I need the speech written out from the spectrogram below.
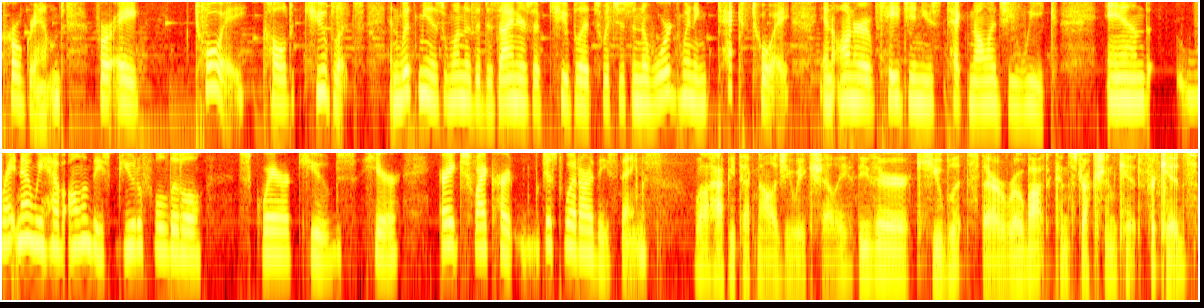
programmed for a toy called Cubelets. And with me is one of the designers of Cubelets, which is an award winning tech toy in honor of KGNU's Technology Week. And right now we have all of these beautiful little square cubes here. Eric Schweikardt, just what are these things? Well, happy Technology Week, Shelley. These are Cubelets. They're a robot construction kit for kids.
